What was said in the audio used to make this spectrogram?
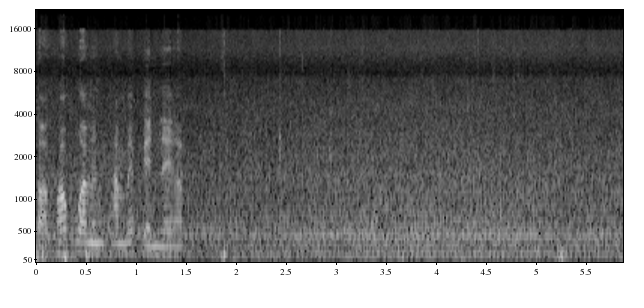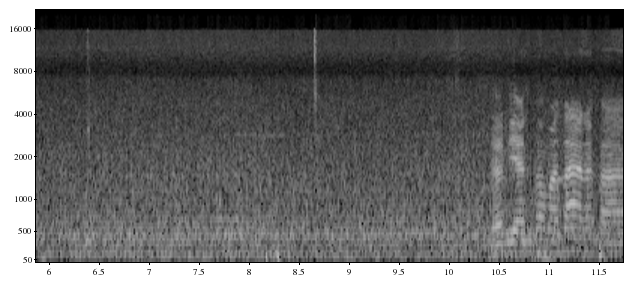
ต่อข้อความมันทำไม่เป็นเลยครับเดี๋ยวเวียนเข้ามาได้นะครั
